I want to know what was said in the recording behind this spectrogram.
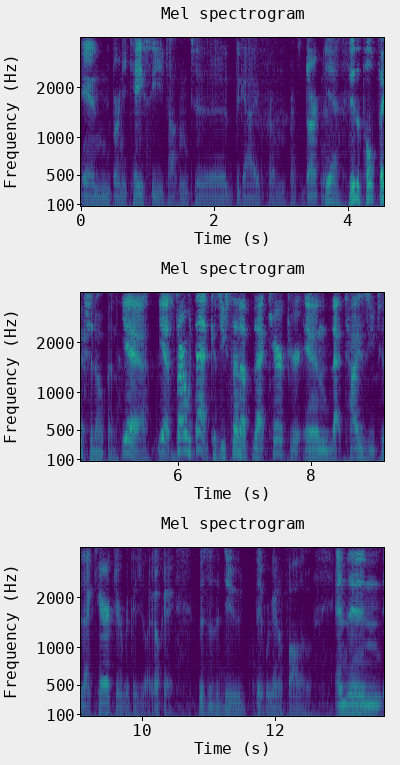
and Bernie Casey talking to the guy from Prince of Darkness. yeah, do the Pulp Fiction open. Yeah, yeah. Start with that because you set up that character, and that ties you to that character because you're like, okay, this is the dude that we're gonna follow, and then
